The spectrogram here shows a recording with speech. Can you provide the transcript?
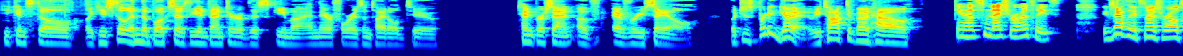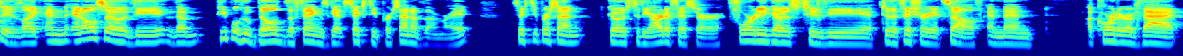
he can still like he's still in the books as the inventor of this schema and therefore is entitled to 10% of every sale, which is pretty good. We talked about how Yeah, that's some nice royalties. Exactly, it's nice royalties. Like, and and also the the people who build the things get sixty percent of them, right? Sixty percent goes to the artificer, forty goes to the to the fishery itself, and then a quarter of that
